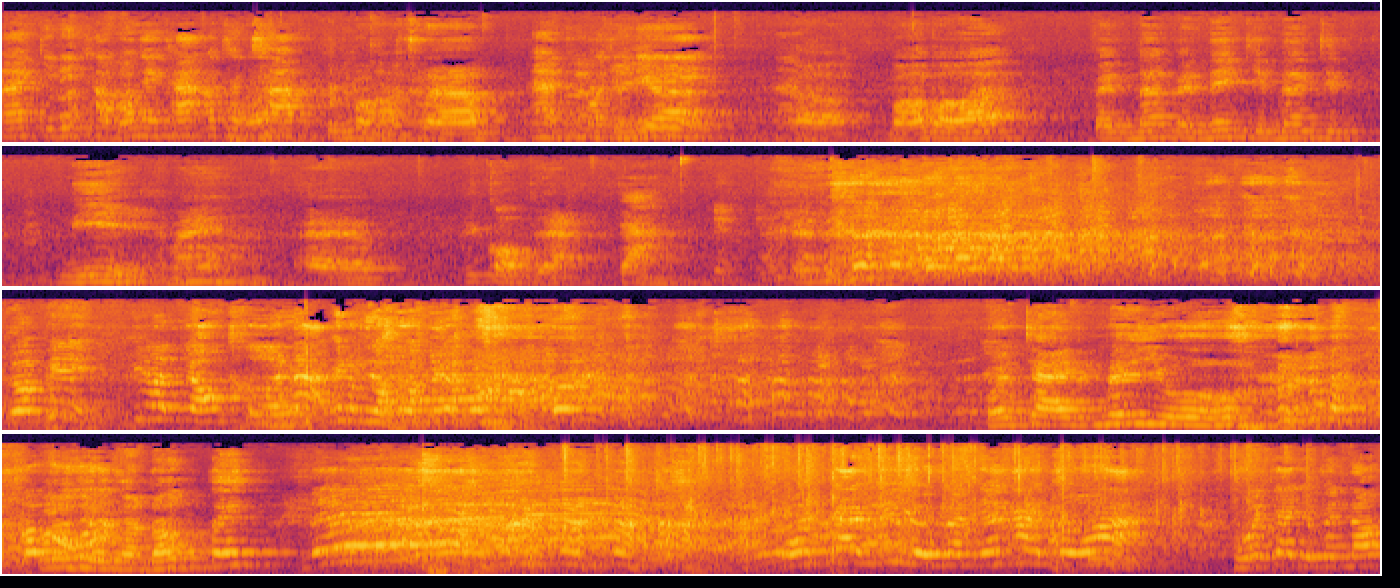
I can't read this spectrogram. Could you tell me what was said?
นะกินนี่ถามว่าไงคะเอาชัดคุณหมอครับๆอะคุณหมอจูนี่เอ่อหมอบอกว่าเป็นนั่นเป็นนี่กินนั่นกินนี่ใช่ไหมอืมเอ่อพี่กบเนี่ยจ้ะเป็น โดนพี่พี่ลำยองเขินอะพี่ลำยองหัวใจมันไม่อยู่มันอยู่กับน้องติ๊กเน่หัวใจไม่อยู่กับเนื้อกับตัวหัวใจอยู่กับน้อง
